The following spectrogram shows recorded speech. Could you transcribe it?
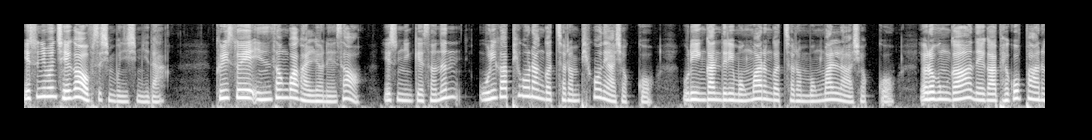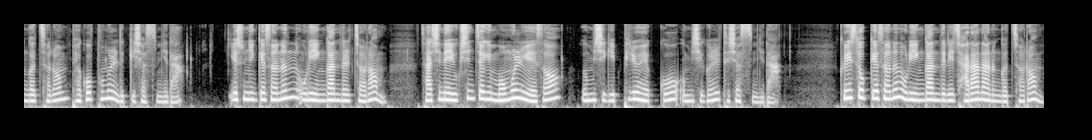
예수님은 죄가 없으신 분이십니다. 그리스도의 인성과 관련해서 예수님께서는 우리가 피곤한 것처럼 피곤해 하셨고 우리 인간들이 목마른 것처럼 목말라 하셨고 여러분과 내가 배고파 하는 것처럼 배고픔을 느끼셨습니다. 예수님께서는 우리 인간들처럼 자신의 육신적인 몸을 위해서 음식이 필요했고 음식을 드셨습니다. 그리스도께서는 우리 인간들이 자라나는 것처럼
